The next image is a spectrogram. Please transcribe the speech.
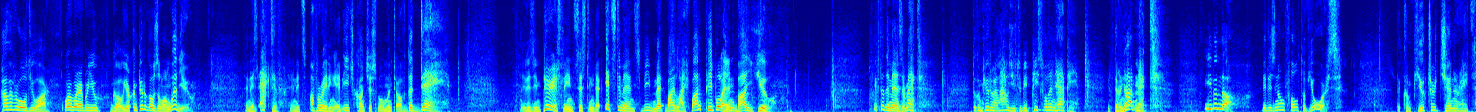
however old you are, or wherever you go, your computer goes along with you and is active and it's operating at each conscious moment of the day. It is imperiously insisting that its demands be met by life, by people, and by you. If the demands are met, the computer allows you to be peaceful and happy. If they're not met, even though it is no fault of yours, the computer generates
